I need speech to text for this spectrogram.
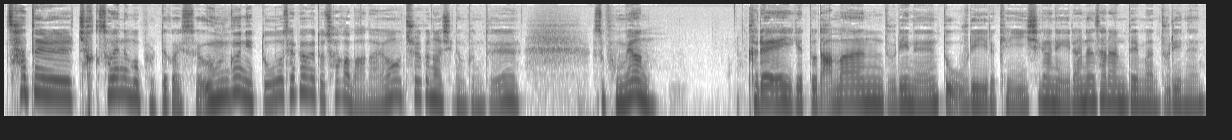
차들 쫙서 있는 거 볼 때가 있어요. 은근히 또 새벽에도 차가 많아요. 출근하시는 분들. 그래서 보면 그래 이게 또 나만 누리는 또 우리 이렇게 이 시간에 일하는 사람들만 누리는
